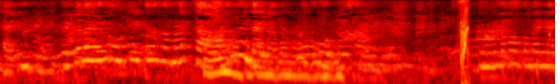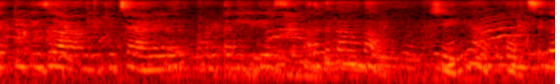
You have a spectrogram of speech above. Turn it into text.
കാര്യം ഗൂഗിളിൽ വരെ നോക്കിയിട്ട് നമ്മളെ കാണുന്നുണ്ടല്ലോ നമ്മുടെ ഫോട്ടോസ് ആണെങ്കിലും ഗൂഗിളിൽ നോക്കുമ്പോൾ ലെഫ്റ്റ് പേജ് യൂട്യൂബ് ചാനൽ നമ്മളിട്ട വീഡിയോസ് അതൊക്കെ കാണുമ്പോ ശരിയാണ് കുറച്ചൊക്കെ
